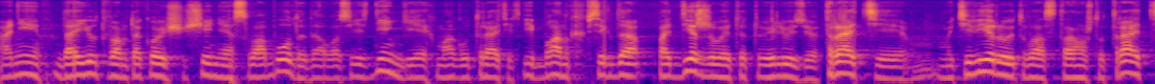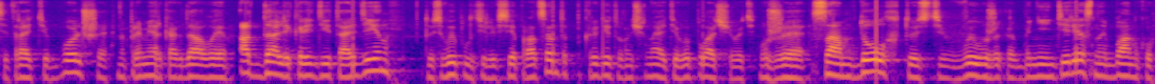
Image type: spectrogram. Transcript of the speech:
они дают вам такое ощущение свободы, да, у вас есть деньги, я их могу тратить. И банк всегда поддерживает эту иллюзию. Тратьте, мотивирует вас, потому что тратьте, тратьте больше. Например, когда вы отдали кредит один, то есть выплатили все проценты по кредиту, начинаете выплачивать уже сам долг, то есть вы уже как бы не интересны банку,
